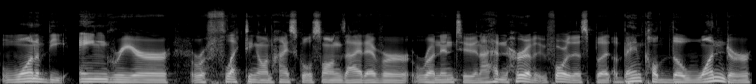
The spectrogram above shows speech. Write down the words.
one of the angrier reflecting on high school songs I had ever run into. And I hadn't heard of it before this, but a band called The Wonder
